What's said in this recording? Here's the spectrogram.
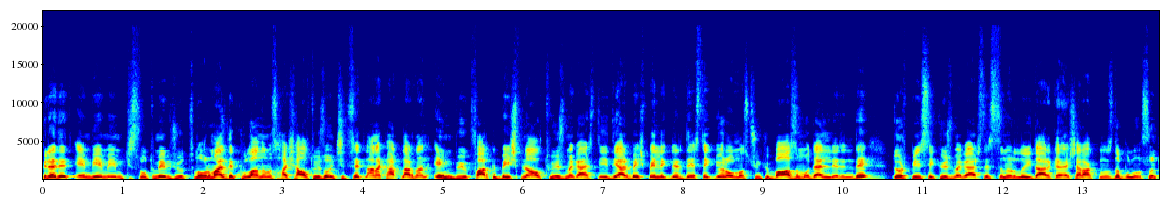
1 adet NVMe M2 slotu mevcut. Normalde kullandığımız H610 chipsetli anakartlardan en büyük farkı 5600 MHz DDR5 bellekleri destekliyor olması. Çünkü bazı modellerinde 4800 MHz'de sınırlıydı arkadaşlar aklınızda bulunsun.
